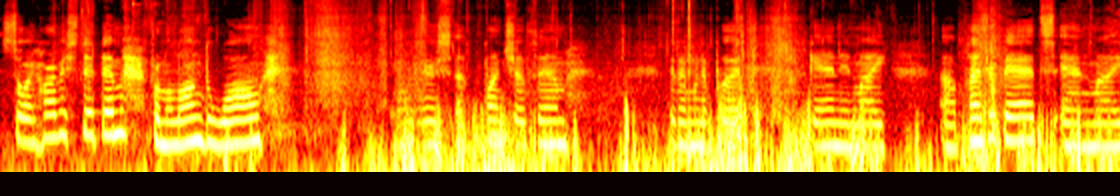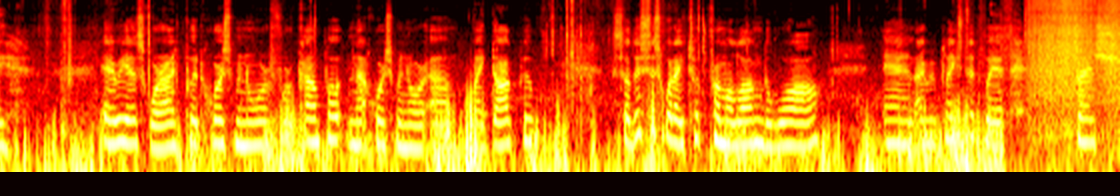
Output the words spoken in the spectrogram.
So I harvested them from along the wall. And there's a bunch of them that I'm going to put again in my uh, planter beds and my areas where I put horse manure for compost, not horse manure, um, my dog poop. So this is what I took from along the wall and I replaced it with fresh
